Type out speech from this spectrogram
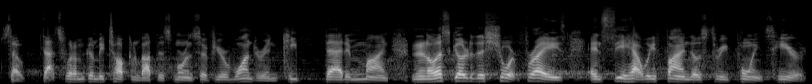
So that's what I'm going to be talking about this morning. So if you're wondering, keep that in mind. And now let's go to this short phrase and see how we find those three points here.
